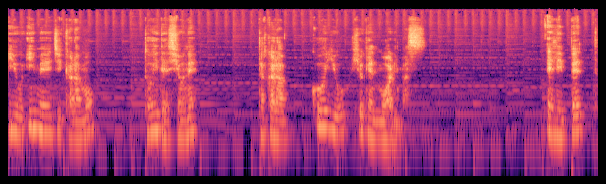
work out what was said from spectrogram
iu imeiji kara mo toi desu yo ne. Elle est bête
